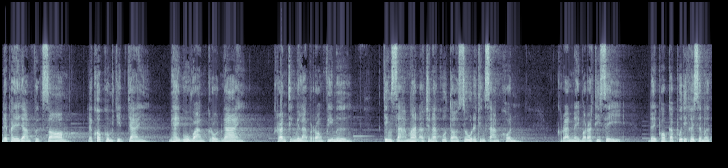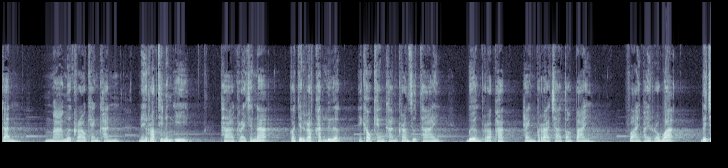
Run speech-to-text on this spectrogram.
ได้พยายามฝึกซ้อม และควบคุมจิตใจ ไม่ให้วู่วามโกรธง่าย ครั้นถึงเวลาประลองฝีมือ จึงสามารถเอาชนะคู่ต่อสู้ได้ถึงสามคน ครั้นในบรัที่สี่ได้พบกับผู้ที่เคยเสมอกัน มาเมื่อคราวแข่งขันในรอบที่หนึ่งอีก ถ้าใครชนะก็จะได้รับคัดเลือกให้เข้าแข่งขันครั้งสุดท้าย เบื้องพระพักแห่งพระราชาต่อไป ฝ่ายไพรวะ ได้ช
